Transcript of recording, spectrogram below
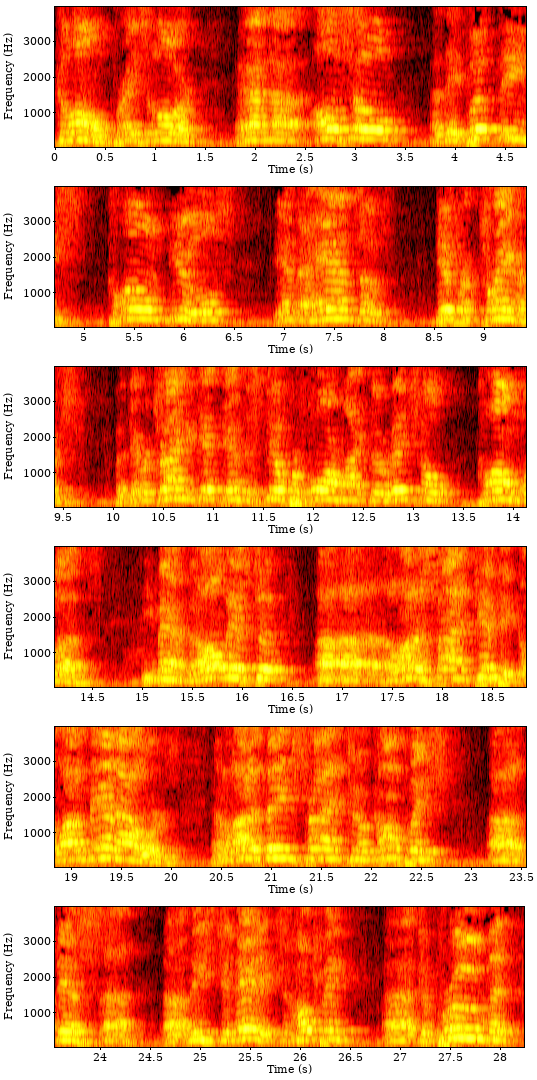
clone. Praise the Lord. And uh, also, uh, they put these clone mules in the hands of different trainers, but they were trying to get them to still perform like the original clone was. Amen. But all this took uh, uh, a lot of scientific, a lot of man hours, and a lot of things trying to accomplish uh, this, uh, these genetics, and hoping to prove that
